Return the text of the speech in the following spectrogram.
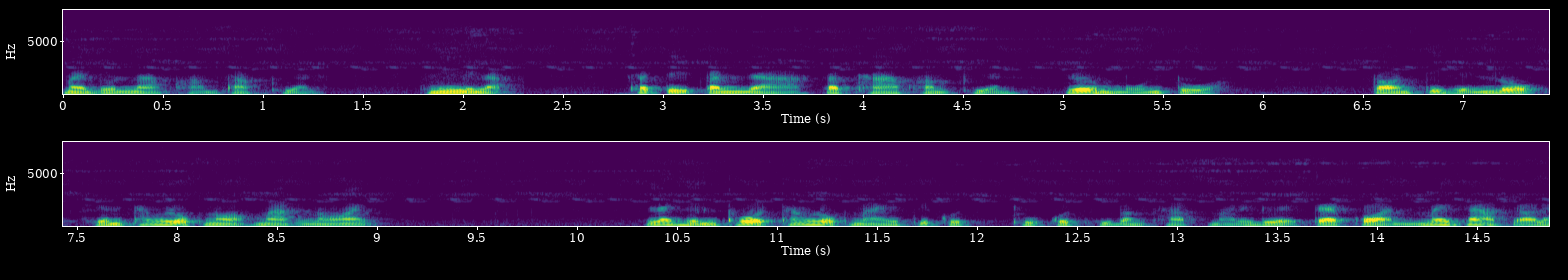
ไม่ลดละความภาคเพียรนี่แหละสติปัญญาศรัทธาความเพียรเริ่มหมุนตัว ตอนที่เห็นโลกเห็นทั้งโลกนอกมากน้อย และเห็นโทษทั้งโลกในที่กดถูกกดขี่บังคับมาเรื่อยๆแต่ก่อนไม่ทราบจะอะไร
